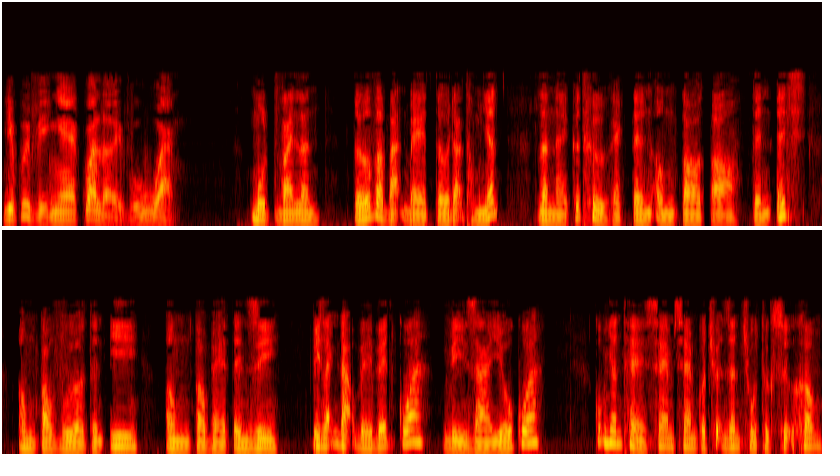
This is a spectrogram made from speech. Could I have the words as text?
như quý vị nghe qua lời Vũ Hoàng. Một vài lần, tớ và bạn bè tớ đã thống nhất, lần này cứ thử gạch tên ông to to tên X, ông to vừa tên Y, ông to bé tên Z, vì lãnh đạo bề bên quá, vì già yếu quá. Cũng nhân thể xem xem có chuyện dân chủ thực sự không.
